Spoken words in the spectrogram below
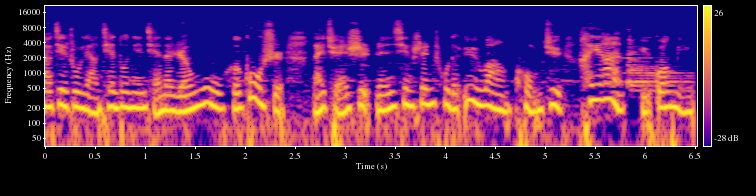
要借助两千多年前的人物和故事，来诠释人性深处的欲望、恐惧、黑暗与光明。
